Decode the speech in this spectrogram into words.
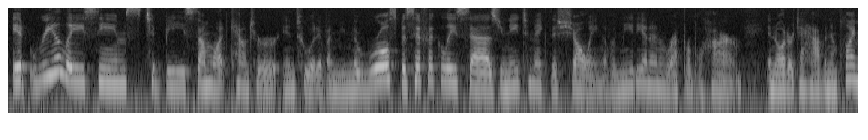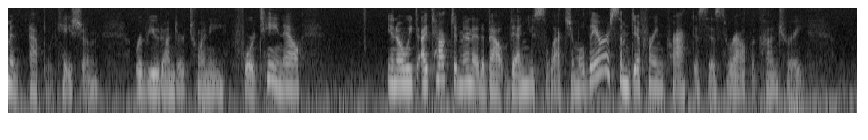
it really seems to be somewhat counterintuitive. I mean, the rule specifically says you need to make this showing of immediate and irreparable harm in order to have an employment application reviewed under 2014. Now, you know, we, I talked a minute about venue selection. Well, there are some differing practices throughout the country.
